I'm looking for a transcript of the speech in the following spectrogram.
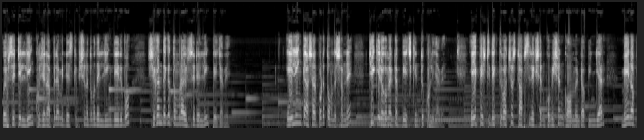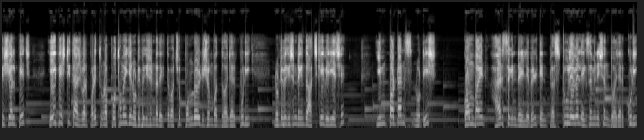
ওয়েবসাইটের লিঙ্ক খুঁজে না পেলে আমি ডেসক্রিপশনে তোমাদের লিঙ্ক দিয়ে দেবো। সেখান থেকে তোমরা ওয়েবসাইটের লিঙ্ক পেয়ে যাবে। এই লিঙ্কে আসার পরে তোমাদের সামনে ঠিক এরকম একটা পেজ কিন্তু খুলে যাবে। এই পেজটি দেখতে পাচ্ছ staff selection commission government of ইন্ডিয়ার মেইন অফিসিয়াল পেজ এই পেজটিতে আসবার পরে তোমরা প্রথমেই যে নোটিফিকেশনটা দেখতে পাচ্ছ, পনেরোই ডিসেম্বর দু হাজার কুড়ি নোটিফিকেশনটা কিন্তু আজকেই বেরিয়েছে। Importance notice combined higher secondary level ten plus two level examination দু হাজার কুড়ি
